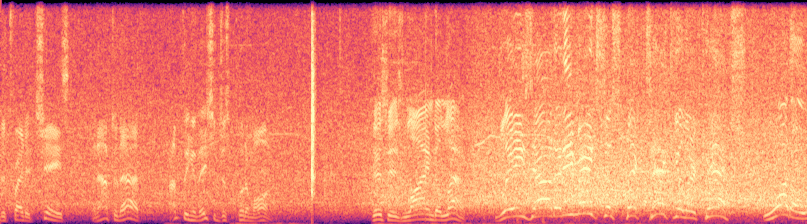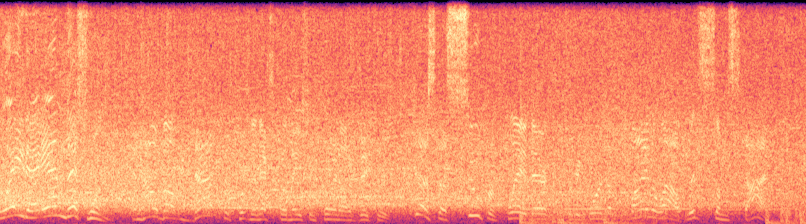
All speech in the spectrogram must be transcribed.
to try to chase. And after that, I'm thinking they should just put him on. This is line to left. Lays out, and he makes a spectacular catch. What a way to end this one. And how about that for putting an exclamation point on a victory? Just a super play there to record the final out with some style.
